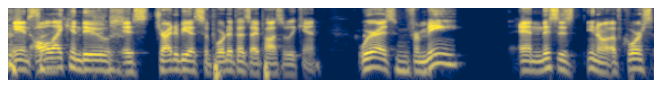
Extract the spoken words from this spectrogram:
And all I can do is try to be as supportive as I possibly can. Whereas mm. for me, and this is, you know, of course,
